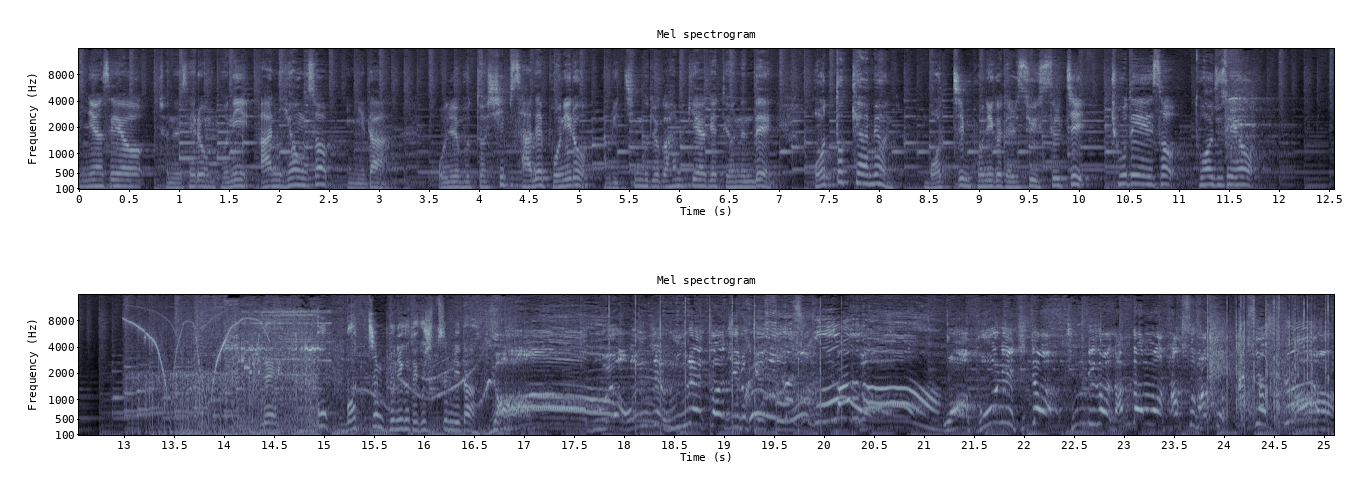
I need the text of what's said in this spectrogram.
안녕하세요. 저는 새로운 보니 안형섭입니다. 오늘부터 14대 보니로 우리 친구들과 함께하게 되었는데 어떻게 하면 멋진 보니가 될 수 있을지 초대해서 도와주세요. 네, 꼭 멋진 보니가 되고 싶습니다. 야 와, 와 보니 진짜 준비가 남달라 박수 박수. 수고 아.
